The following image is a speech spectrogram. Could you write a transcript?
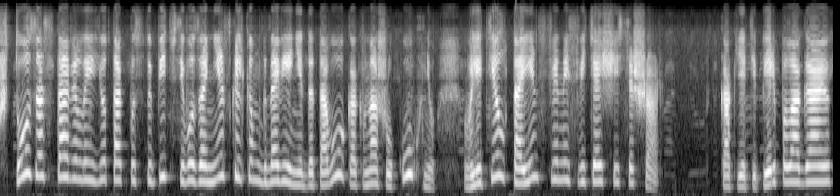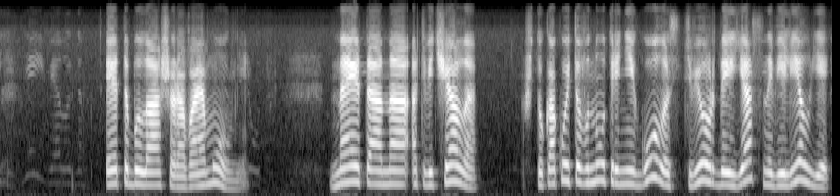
что заставило ее так поступить всего за несколько мгновений до того, как в нашу кухню влетел таинственный светящийся шар. Как я теперь полагаю, это была шаровая молния. На это она отвечала – что какой-то внутренний голос твердо и ясно велел ей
